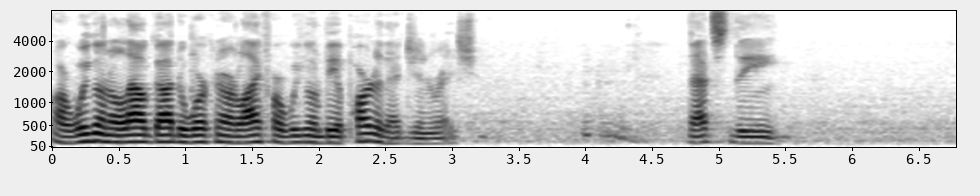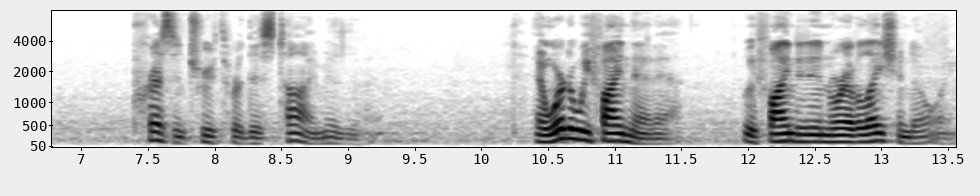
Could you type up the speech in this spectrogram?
are we going to allow God to work in our life or are we going to be a part of that generation? That's the present truth for this time, isn't it? And where do we find that at? We find it in Revelation, don't we?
